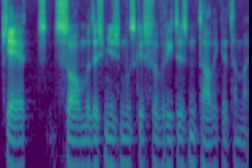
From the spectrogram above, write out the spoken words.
que é só uma das minhas músicas favoritas de Metallica também.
